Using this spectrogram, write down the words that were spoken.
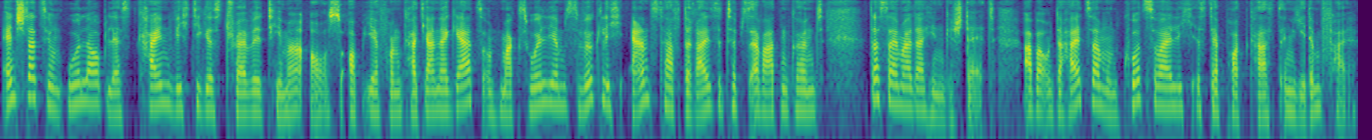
Endstation Urlaub lässt kein wichtiges Travel-Thema aus. Ob ihr von Katjana Gerz und Max Williams wirklich ernsthafte Reisetipps erwarten könnt, das sei mal dahingestellt. Aber unterhaltsam und kurzweilig ist der Podcast in jedem Fall.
